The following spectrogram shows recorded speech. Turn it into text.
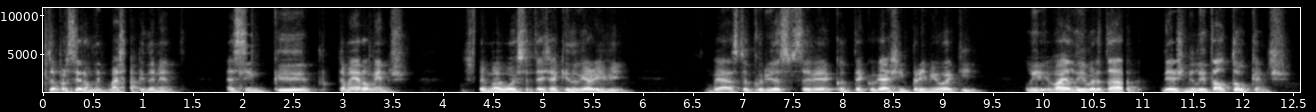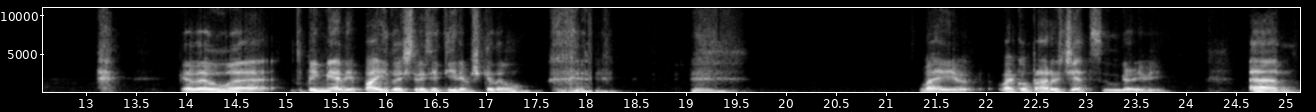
desapareceram muito mais rapidamente, assim que também eram menos. Isto foi uma boa estratégia aqui do Gary Vee. Estou curioso para saber quanto é que o gajo imprimiu aqui. Vai libertar 10 mil e tal tokens cada um a, tipo em média, para aí dois, três Ethereums cada um. vai, vai comprar os Jets, o Gary Vee. Um,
